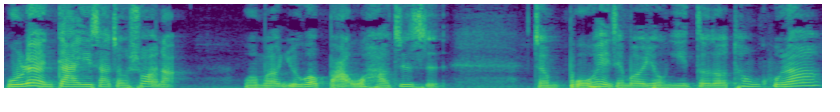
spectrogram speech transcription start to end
无论盖一下就算了。我们如果把握好自己，就不会这么容易得到痛苦啦。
